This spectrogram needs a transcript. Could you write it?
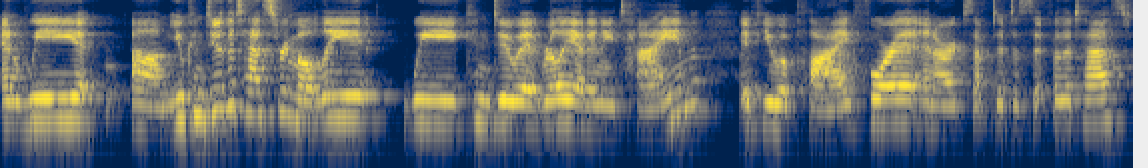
And we, um, you can do the test remotely. We can do it really at any time if you apply for it and are accepted to sit for the test.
